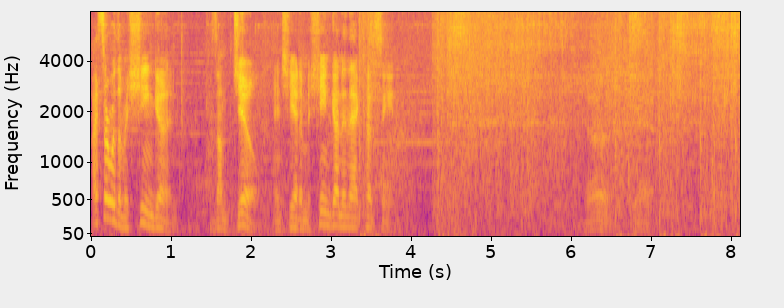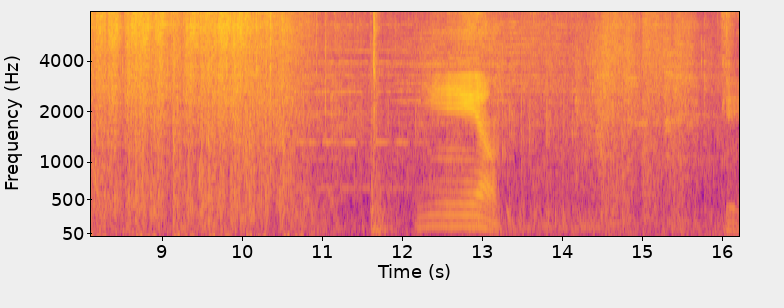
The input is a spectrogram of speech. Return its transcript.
I start with a machine gun, because I'm Jill, and she had a machine gun in that cutscene. Yeah. Okay.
